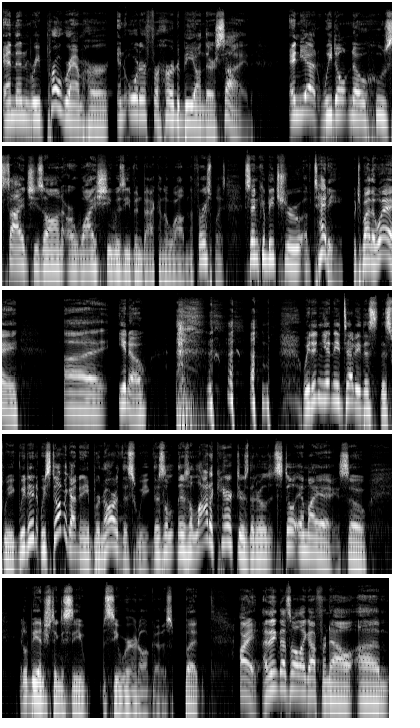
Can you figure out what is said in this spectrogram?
and then reprogram her in order for her to be on their side. And yet, we don't know whose side she's on or why she was even back in the wild in the first place. Same could be true of Teddy, which, by the way, uh, you know, we didn't get any Teddy this this week. We did. We still haven't got any Bernard this week. There's a there's a lot of characters that are still MIA. So it'll be interesting to see see where it all goes. But all right, I think that's all I got for now. Um,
